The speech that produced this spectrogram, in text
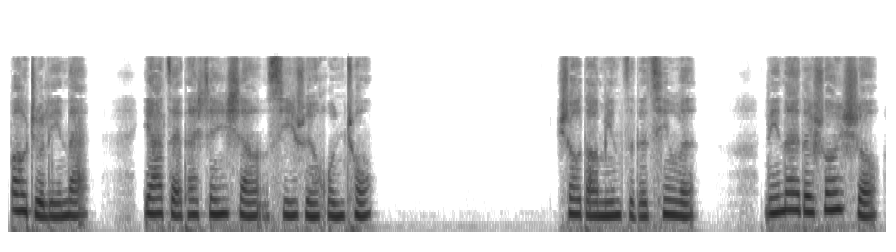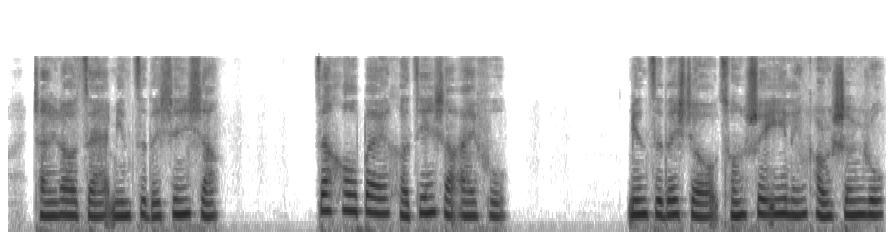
抱住李奈，压在她身上吸吮魂虫。受到明子的亲吻，李奈的双手缠绕在明子的身上，在后背和肩上爱抚。明子的手从睡衣领口深入，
